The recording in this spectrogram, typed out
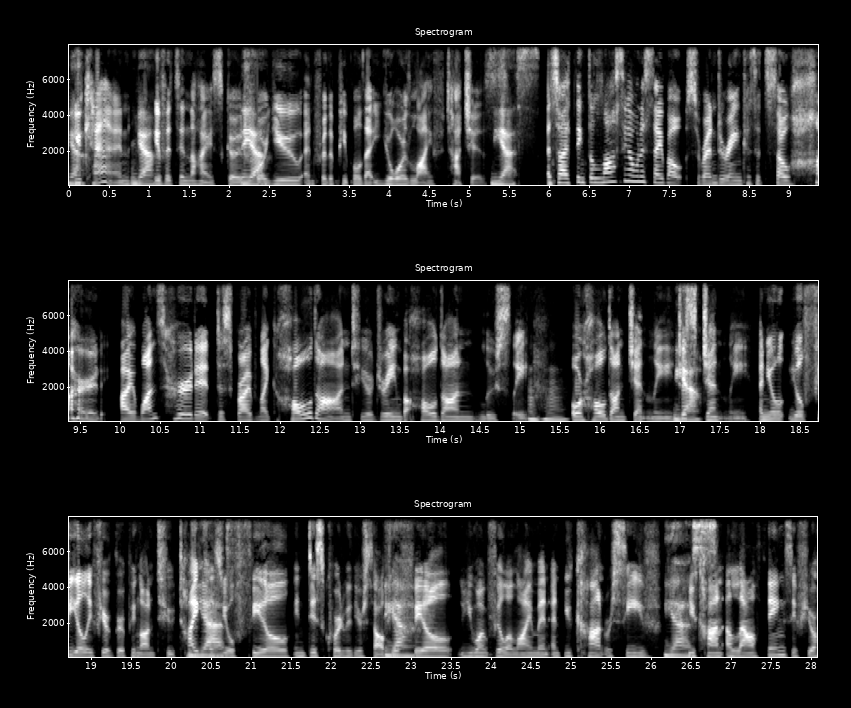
Yeah. You can Yeah. if it's in the highest good Yeah. for you and for the people that your life touches. yes. And so I think the last thing I want to say about surrendering, because it's so hard, I once heard it described like hold on to your dream, but hold on loosely. hmm Or hold on gently, just Yeah. gently, and you'll you'll feel if you're gripping on too tight, because Yes. you'll feel in discord with yourself. Yeah. You'll feel you won't feel alignment, and you can't receive. Yes. You can't allow things if you're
